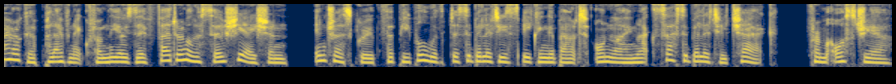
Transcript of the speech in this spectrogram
Erika Plevnik from the ÖZIV Federal Association, interest group for people with disabilities speaking about online accessibility check, from Austria.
